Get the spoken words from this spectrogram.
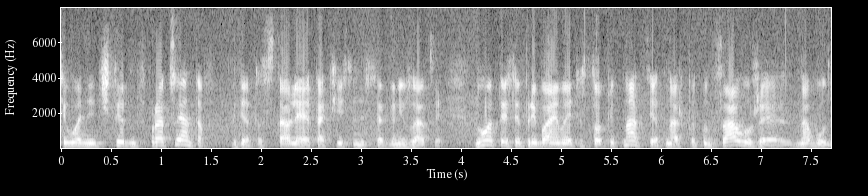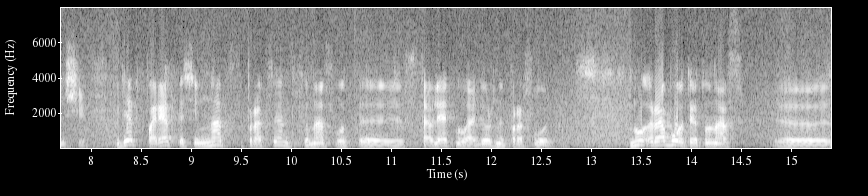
сегодня 14% где-то составляет от численности организации. Ну вот если прибавим эти 115, это наш потенциал уже на будущее. Где-то порядка 17% у нас вот э, составляет молодежная прослойка. Ну, работает у нас Э,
